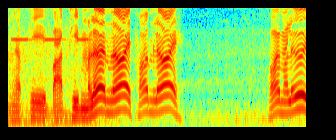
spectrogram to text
นะครับที่ปาทิมมาเลยมาเลยถอยมาเลยถอยมาเลย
